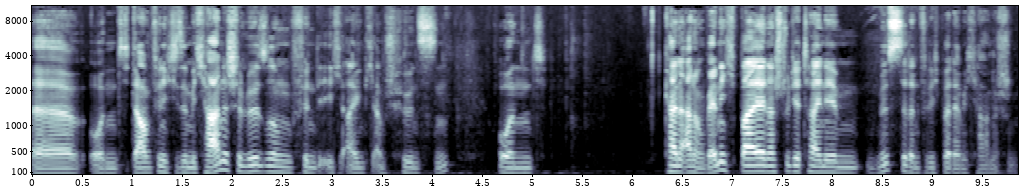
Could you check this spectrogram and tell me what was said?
Äh, und darum finde ich diese mechanische Lösung, finde ich eigentlich am schönsten. Und keine Ahnung, wenn ich bei einer Studie teilnehmen müsste, dann würde ich bei der mechanischen.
